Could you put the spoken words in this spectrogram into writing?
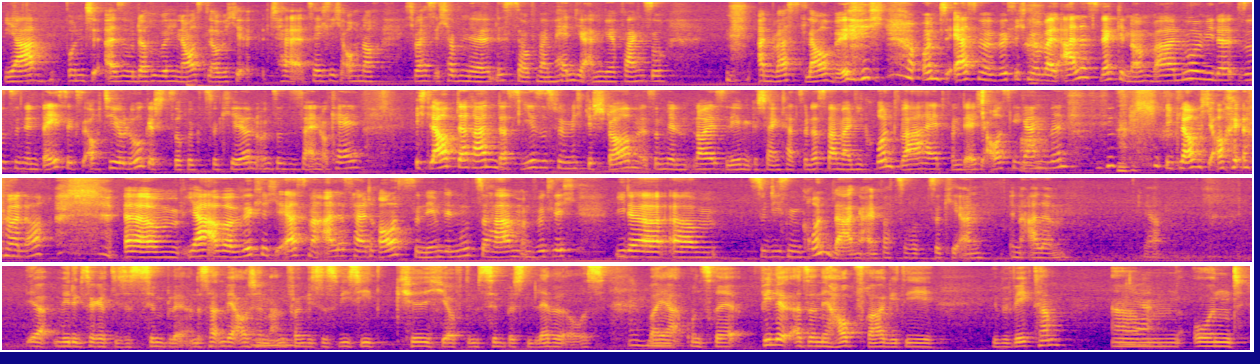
Ja, und also darüber hinaus glaube ich tatsächlich auch noch, ich weiß, ich habe eine Liste auf meinem Handy angefangen, so an was glaube ich und erstmal wirklich nur, weil alles weggenommen war, nur wieder so zu den Basics auch theologisch zurückzukehren und so zu sein, okay, ich glaube daran, dass Jesus für mich gestorben ist und mir ein neues Leben geschenkt hat. So, das war mal die Grundwahrheit, von der ich ausgegangen bin. die glaube ich auch immer noch. Ähm, ja, aber wirklich erstmal alles halt rauszunehmen, den Mut zu haben und wirklich wieder ähm, zu diesen Grundlagen einfach zurückzukehren in allem. Ja. Ja, wie du gesagt hast, dieses Simple. Und das hatten wir auch schon am Anfang, dieses, wie sieht Kirche auf dem simpelsten Level aus? War ja unsere, viele, also eine Hauptfrage, die wir bewegt haben. Ähm, und,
